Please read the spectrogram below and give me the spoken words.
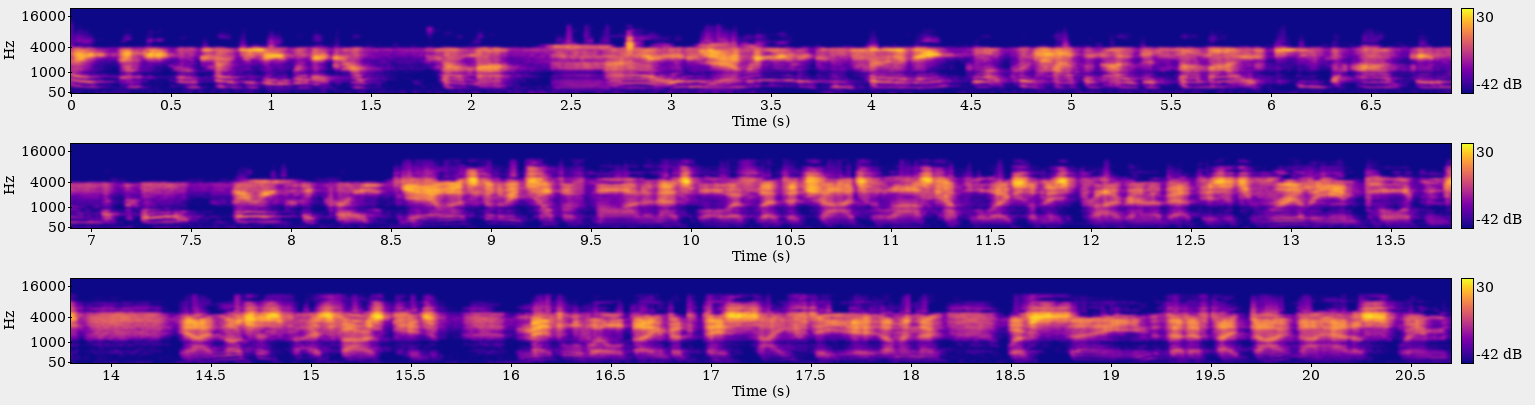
a national tragedy when it comes summer. Mm. Uh, it is really concerning what could happen over summer if kids aren't getting in the pool very quickly. Yeah, well, that's got to be top of mind, and that's why we've led the charge for the last couple of weeks on this program about this. It's really important, you know, not just as far as kids' mental well-being, but their safety. I mean, we've seen that if they don't know how to swim,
